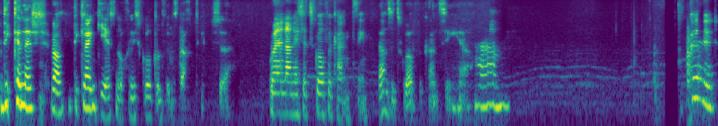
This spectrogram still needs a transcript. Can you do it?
die kinders, wel, die kleintjie is nog in die skool tot Woensdag toe. So, Well, dan is dit skoolvakansie. dan is dit skoolvakansie, ja. Um, good.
